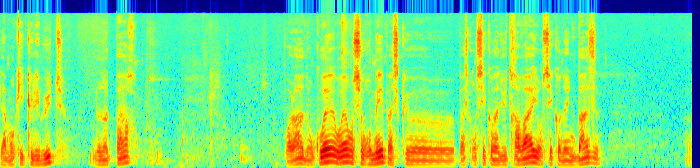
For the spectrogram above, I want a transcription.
Il a manqué que les buts de notre part. Voilà, donc ouais, ouais, on se remet parce parce qu'on sait qu'on a du travail, on sait qu'on a une base. Euh,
